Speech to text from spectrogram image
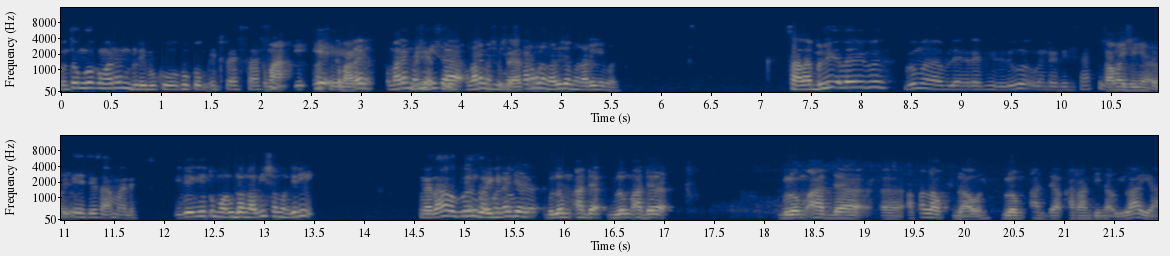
Untung gua kemarin beli buku hukum investasi. Kema iya kemarin kemarin masih bisa. kemarin masih bisa. Sekarang udah nggak bisa ini mon Salah beli lah ya gue. Gue malah beli yang revisi dua bukan revisi satu. sama isinya. Tapi sih sama deh. ide gitu mon udah nggak bisa mon jadi Nggak tahu gue Lu bayangin aja, belum ada belum ada belum ada eh, apa lockdown, belum ada karantina wilayah.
